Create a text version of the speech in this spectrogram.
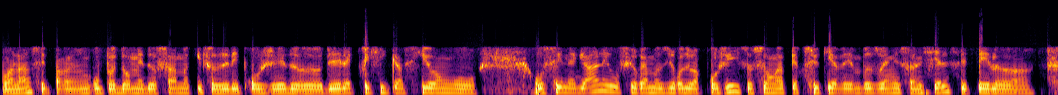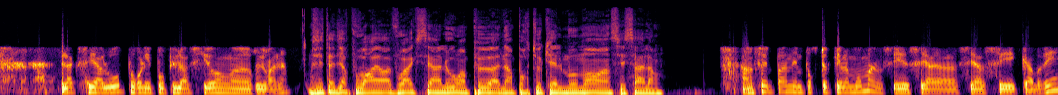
Voilà, c'est par un groupe d'hommes et de femmes qui faisaient des projets d'électrification au, Sénégal et au fur et à mesure de leur projet, ils se sont aperçus qu'il y avait un besoin essentiel, c'était l'accès à l'eau pour les populations euh, rurales. C'est-à-dire pouvoir avoir accès à l'eau un peu à n'importe quel moment, hein, c'est ça Alain? Enfin, pas n'importe quel moment, c'est assez cadré.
